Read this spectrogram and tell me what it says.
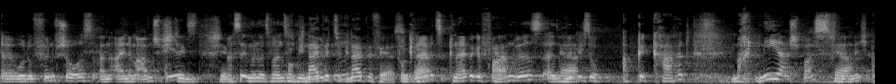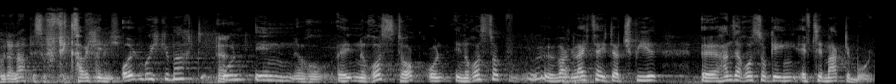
äh, wo du fünf Shows an einem Abend spielst. Stimmt, stimmt. Machst du immer nur 20 Von Kneipe Minuten. zu Kneipe fährst. Von Kneipe Ja. zu Kneipe gefahren Ja. wirst, also Ja. wirklich so abgekarrt. Macht mega Spaß, finde ich, aber danach bist du fix. Habe ich in Oldenburg gemacht und in, in Rostock. Und in Rostock war gleichzeitig das Spiel Hansa Rostock gegen FC Magdeburg,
